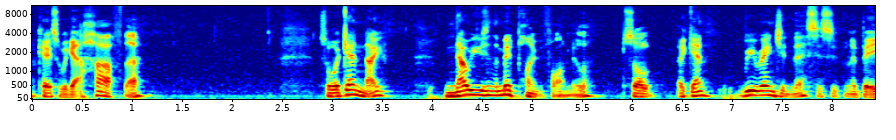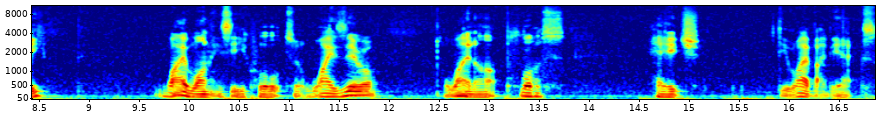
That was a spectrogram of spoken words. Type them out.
Okay, so we get a half there. So again now, now we're using the midpoint formula, so again, rearranging this, this is going to be y1 is equal to y0 or y0 plus h dy by dx?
